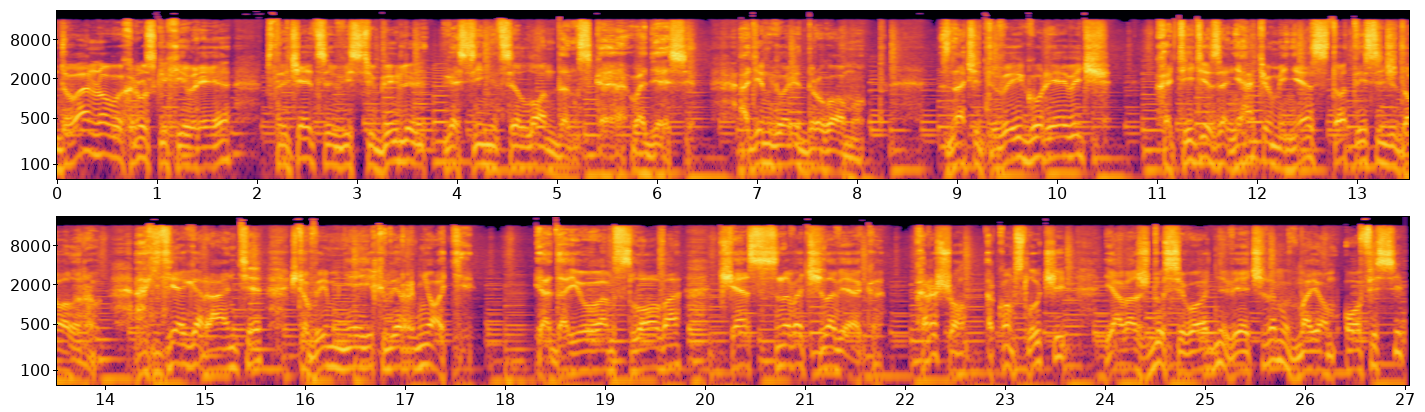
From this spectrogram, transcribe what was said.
Два новых русских еврея встречаются в вестибюле гостиницы «Лондонская» в Одессе. Один говорит другому. «Значит, вы, Гуревич, хотите занять у меня 100 тысяч долларов. А где гарантия, что вы мне их вернете?» Я даю вам слово честного человека. Хорошо, в таком случае я вас жду сегодня вечером в моем офисе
